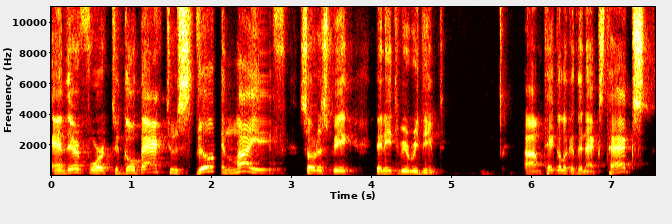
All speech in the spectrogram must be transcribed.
And therefore, to go back to civilian life, so to speak, they need to be redeemed. Um, take a look at the next text.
